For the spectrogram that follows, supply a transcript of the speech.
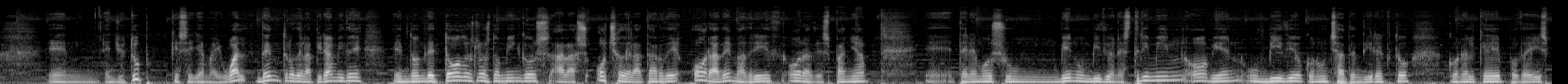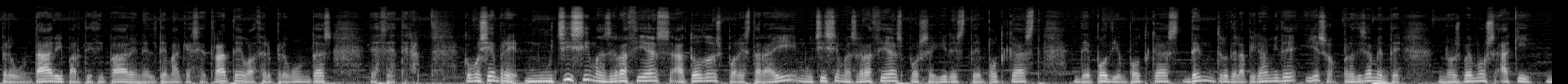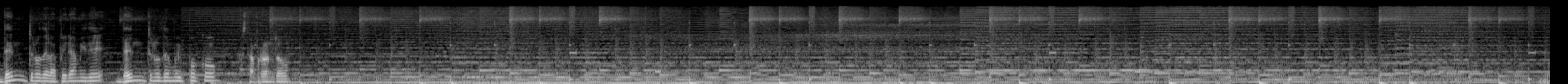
en, YouTube, que se llama igual, dentro de la pirámide, en donde todos los domingos a las 8 de la tarde, hora de Madrid, hora de España, eh, tenemos bien un vídeo en streaming o bien un vídeo con un chat en directo con el que podéis preguntar y participar en el tema que se trate o hacer preguntas, etcétera. Como siempre, muchísimas gracias a todos por estar ahí, muchísimas gracias por seguir este podcast de Podium Podcast dentro de la pirámide y eso, precisamente, nos vemos aquí dentro de la pirámide dentro de muy poco. Hasta pronto.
